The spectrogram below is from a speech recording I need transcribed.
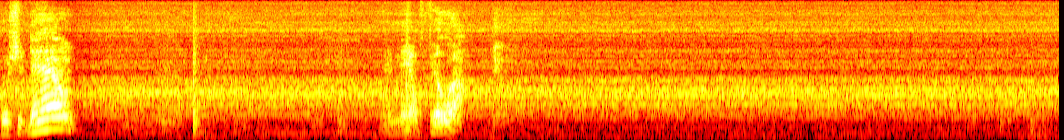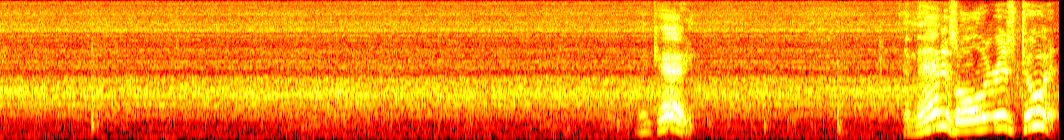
Push it down. And they'll fill up. Okay. And that is all there is to it.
